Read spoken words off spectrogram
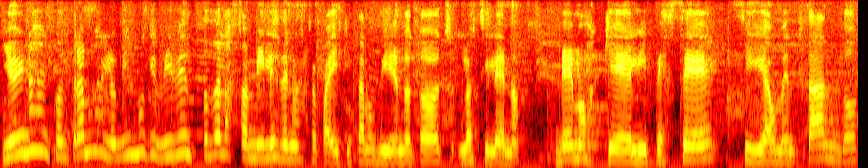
Y hoy nos encontramos en lo mismo que viven todas las familias de nuestro país, que estamos viviendo todos los chilenos. Vemos que el IPC sigue aumentando,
